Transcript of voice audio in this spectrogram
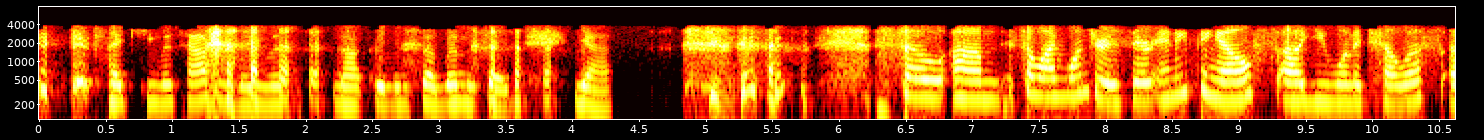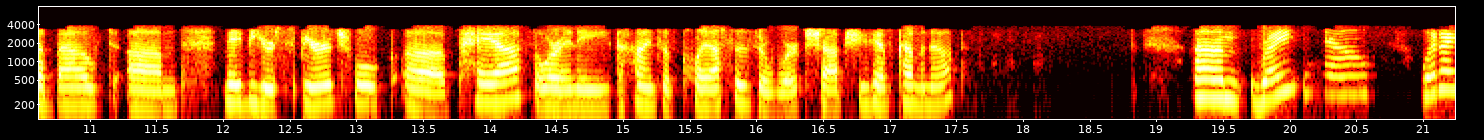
like he was happy that he was not feeling so limited. Yeah. so, um, so I wonder, is there anything else uh, you want to tell us about um, maybe your spiritual uh, path or any kinds of classes or workshops you have coming up? Um, right now, what I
